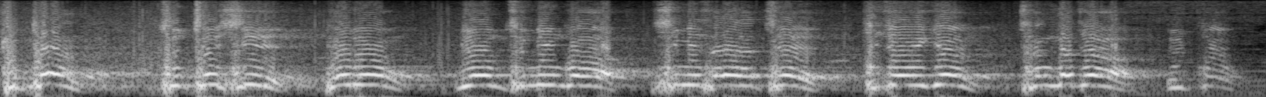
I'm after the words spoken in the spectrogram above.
규탄 순천시 해룡 면 주민과 시민사회단체 기자회견 참가자 읽고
